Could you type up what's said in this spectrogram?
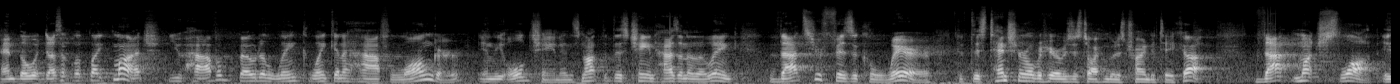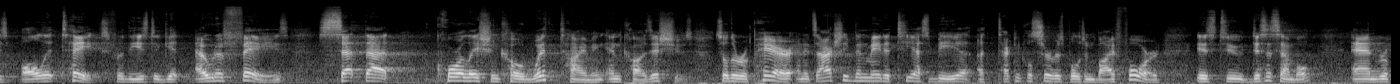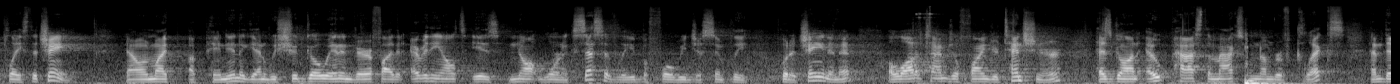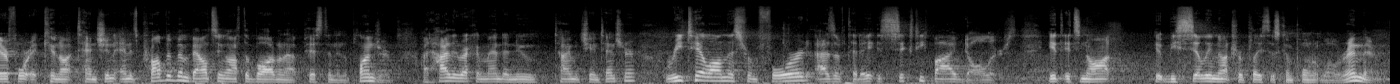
And though it doesn't look like much, you have about a link, link and a half longer in the old chain. And it's not that this chain has another link, that's your physical wear that this tensioner over here I was just talking about is trying to take up. That much slop is all it takes for these to get out of phase, set that correlation code with timing and cause issues. So the repair, and it's actually been made a TSB, a technical service bulletin by Ford, is to disassemble and replace the chain. Now, in my opinion, again, we should go in and verify that everything else is not worn excessively before we just simply put a chain in it. A lot of times you'll find your tensioner has gone out past the maximum number of clicks and therefore it cannot tension and it's probably been bouncing off the bottom of that piston in the plunger. I'd highly recommend a new timing chain tensioner. Retail on this from Ford as of today is $65. It, it's not, it'd be silly not to replace this component while we're in there.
